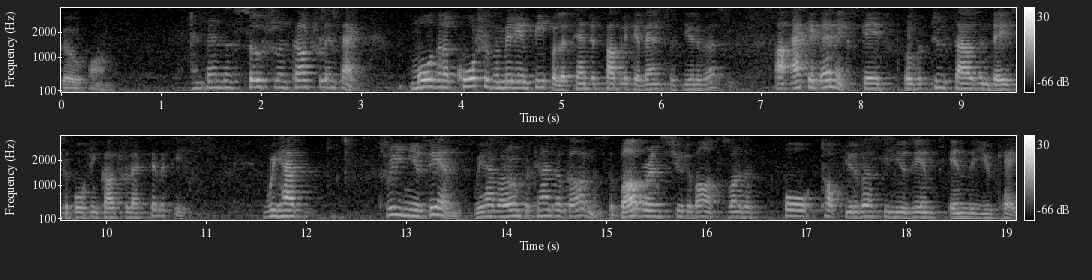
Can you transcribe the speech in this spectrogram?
go on. And then the social and cultural impact. More than a quarter of a million people attended public events at the university. Our academics gave over 2,000 days supporting cultural activities. We have three museums. We have our own botanical gardens. The Barber Institute of Arts is one of the four top university museums in the UK.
